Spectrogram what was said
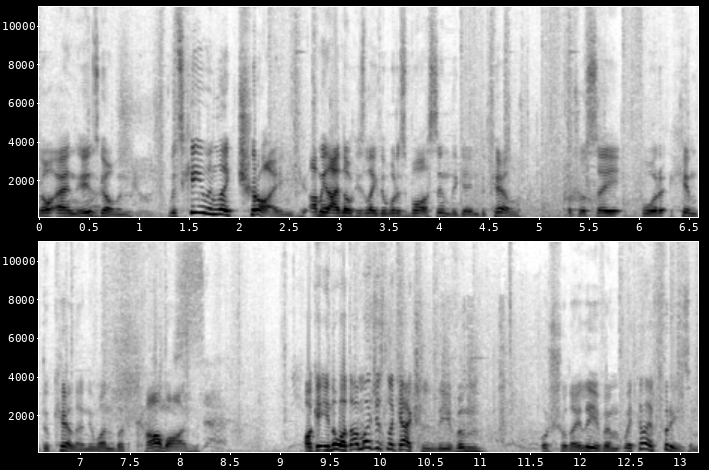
Oh, and he's going. Was he even, like, trying? I mean, I know he's, like, the worst boss in the game to kill. Which will say for him to kill anyone, but come on. Okay, you know what? I might just, like, actually leave him. Or should I leave him? Wait, can I freeze him?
